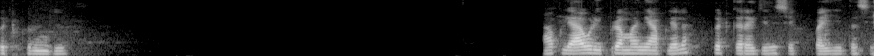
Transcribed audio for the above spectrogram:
कट करून घेऊ. आपल्या आवडीप्रमाणे आपल्याला कट करायचे जसे पाहिजे तसे.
